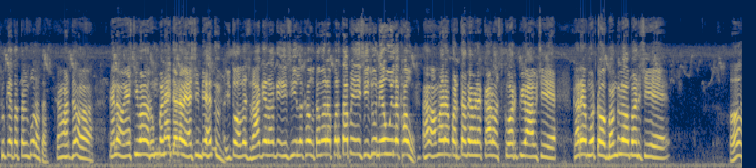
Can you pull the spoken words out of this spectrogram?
શું કહેતા તમે બોલો તાર? તમારે તો પેલો એસી વાળો રૂમ બનાવી દો ને એસી બે હતું. એ તો હવે રાગે રાગે એસી લખાવું. તમારા પ્રતાપે એસી શું ને એવું લખાવું. હા અમારા પ્રતાપે આપણે કાળો સ્કોર્પિયો આવશે. ઘરે મોટો બંગલો બનશે. હા?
